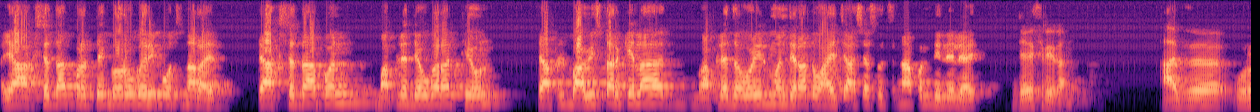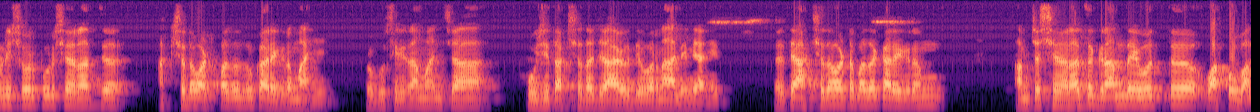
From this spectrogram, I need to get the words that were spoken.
या अक्षता प्रत्येक घरोघरी पोहोचणार आहेत. त्या अक्षता आपण आपल्या देवघरात ठेवून ते आपल्या बावीस तारखेला आपल्या जवळील मंदिरात व्हायच्या अशा सूचना आपण दिलेल्या आहेत. जय श्रीराम. आज उरुणेश्वरपूर शहरात अक्षदा वाटपाचा जो कार्यक्रम आहे प्रभू श्रीरामांच्या पूजित अक्षदा ज्या अयोध्येवरनं आलेल्या आहेत तर त्या अक्षदा वाटपाचा कार्यक्रम आमच्या शहराचं ग्रामदैवत वाकोबा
